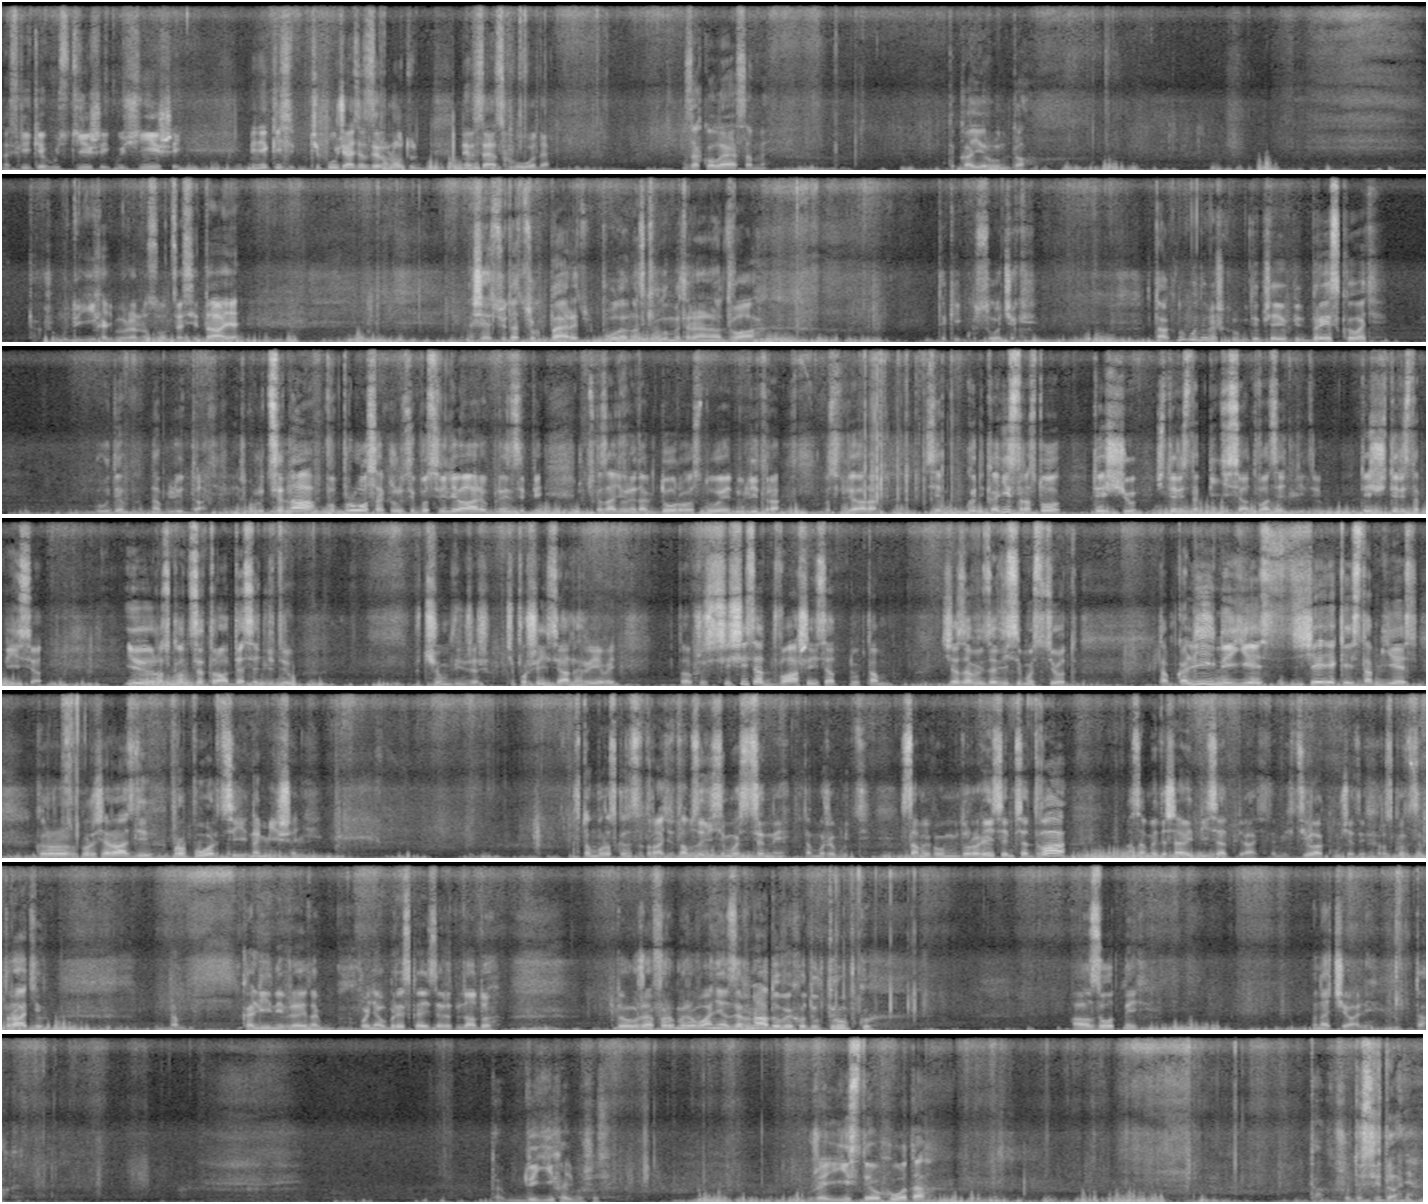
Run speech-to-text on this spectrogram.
наскільки густіший, кучніший. Він якийсь, чи виходить зерно тут не все сходить. За колесами. Така ерунда. Так що буду їхати, бо вже на сонце сідає. А ще сюди цухпери, тут поле у нас кілометра на два. Такий кусочок. Так, ну будемо, будемо ще його підбризкувати. Будемо наблюдати. Я ж кажу, ціна в кажу, ці босфіліари, в принципі, щоб сказати, вони так дорого стоять, ну літра босфіліара. сім- Каністра 100 1450, 20 літрів. 1450. І розконцентрат 10 літрів. Чому він же ж? Чи по 60 гривень. Там 62, 60, ну там ще в зависимості від там калійний є, ще якийсь там є. Кор- Коротше, різні пропорції намішані. В тому розконцентраті, там в зависимості ціни. Там може бути самий, по-моєму, дорогий 72, а самий дешевий 55. Там їх ціла куча тих розконцентратів. Там калійний вже, я так поняв, бризкається вже туди до, до вже формування зерна, до виходу в трубку. А азотний в началі. Так. Так, буду їхати, бо щось вже їсти охота. Так, що, до свидання.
